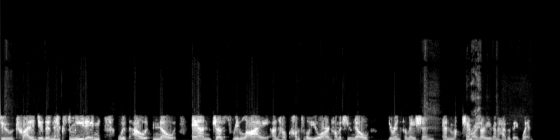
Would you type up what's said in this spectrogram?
to try to do the next meeting without notes and just rely on how comfortable you are and how much you know your information, and chances right. are you're going to have a big win.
